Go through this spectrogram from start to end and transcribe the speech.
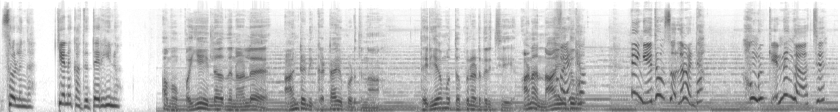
சொல்லுங்க. எனக்கு அது தெரியணும். அவன் பையன் இல்லாதனால ஆண்டனி கட்டாயப்படுத்தினான். தெரியாம தப்பு நடந்துருச்சு. ஆனா நான் எதுவும் வேண்டாம். நீங்க எதுவும் சொல்ல வேண்டாம். உங்களுக்கு என்னங்க ஆச்சு?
